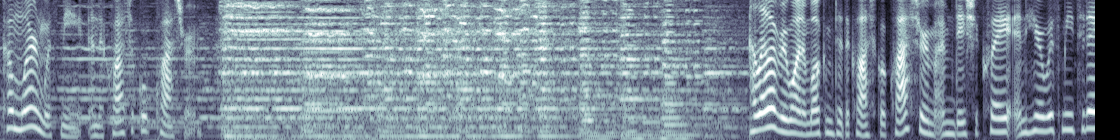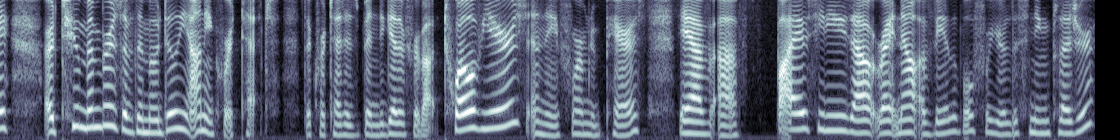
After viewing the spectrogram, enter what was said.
Come learn with me in the classical classroom. Hello, everyone, and welcome to the Classical Classroom. I'm Dacia Clay, and here with me today are two members of the Modigliani Quartet. The quartet has been together for about 12 years, and they formed in Paris. They have uh, five CDs out right now available for your listening pleasure.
